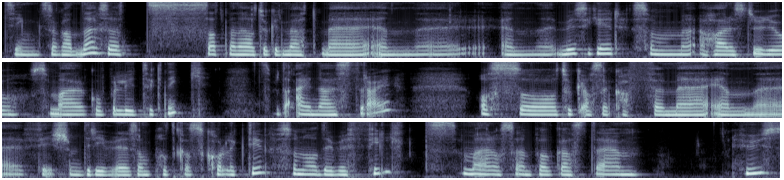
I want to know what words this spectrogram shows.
ting som kan det. Så jeg satt meg ned og tok et møte med en, uh, en, musiker som har et studio som er god på lydteknikk, som heter Einar Stray. Og så tok jeg også en kaffe med en uh, fyr som driver som podkastkollektiv, som nå driver Filt, som er også en podkasthus,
